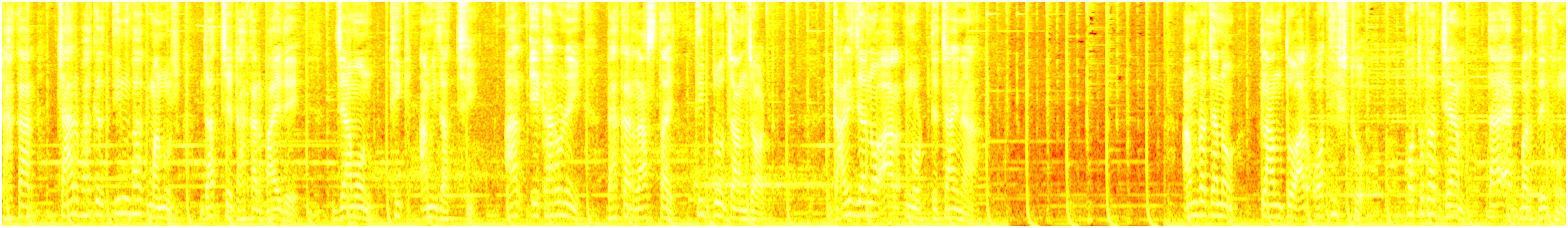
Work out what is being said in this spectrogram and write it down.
ঢাকার চার ভাগের তিন ভাগ মানুষ যাচ্ছে ঢাকার বাইরে। যেমন ঠিক আমি যাচ্ছি। আর এ কারণেই ঢাকার রাস্তায় তীব্র যানজট। গাড়ি যেন আর নড়তে চায় না। আমরা যেন ক্লান্ত আর অতিষ্ঠ। কতটা জ্যাম তা একবার দেখুন।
